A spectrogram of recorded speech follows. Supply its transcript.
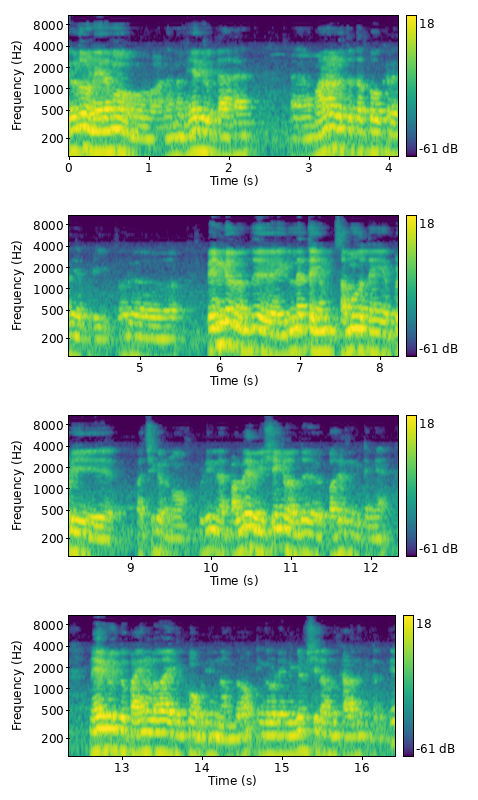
எவ்வளோ நேரமும் நம்ம நேர்களுக்காக மன அழுத்தத்தை போக்குறது எப்படி? ஒரு பெண்கள் வந்து இல்லத்தையும் சமூகத்தையும் எப்படி வச்சுக்கிடணும் அப்படின்னு பல்வேறு விஷயங்களை வந்து பகிர்ந்துக்கிட்டீங்க நேர்களுக்கு பயனுள்ளதாக இருக்கும் அப்படின்னு நம்புகிறோம் எங்களுடைய நிகழ்ச்சியில் வந்து கலந்துக்கிட்டதுக்கு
